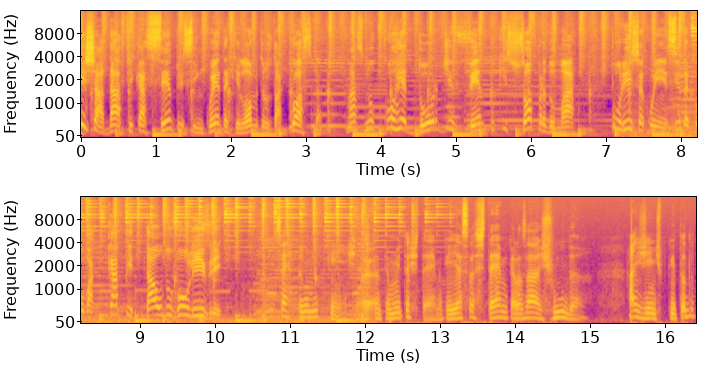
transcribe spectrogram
Quixadá fica a 150 quilômetros da costa, mas no corredor de vento que sopra do mar. Por isso é conhecida como a capital do voo livre. O sertão é muito quente, né? É. Então tem muitas térmicas. E essas térmicas, elas ajudam a gente, porque toda,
